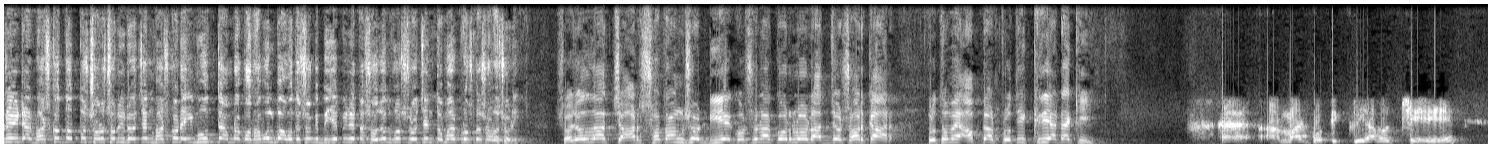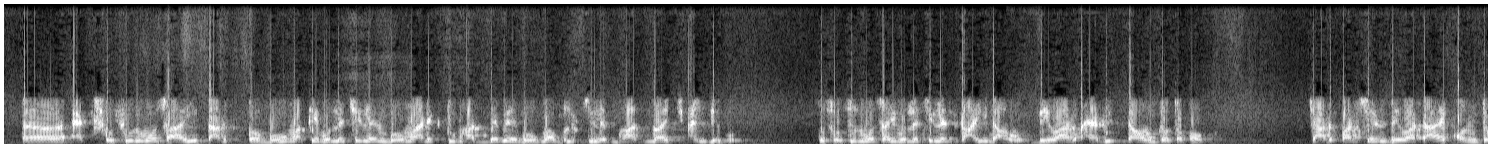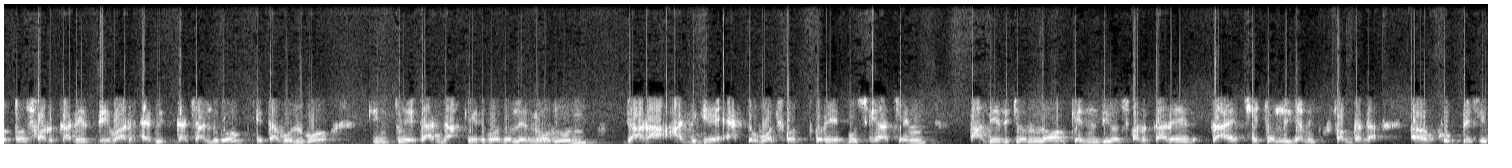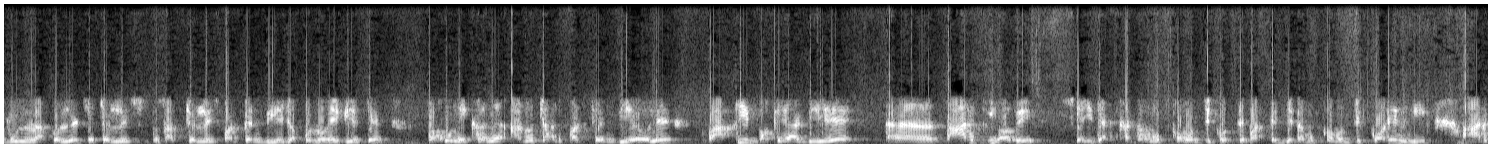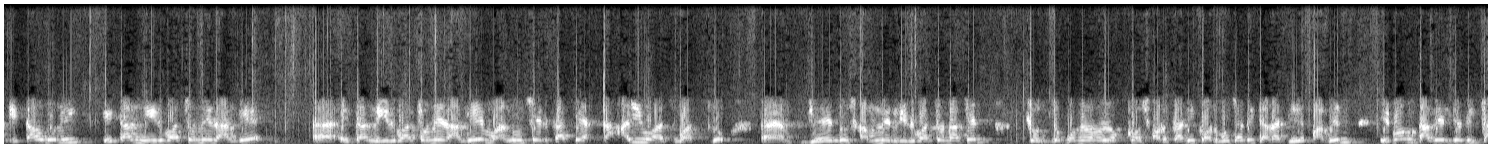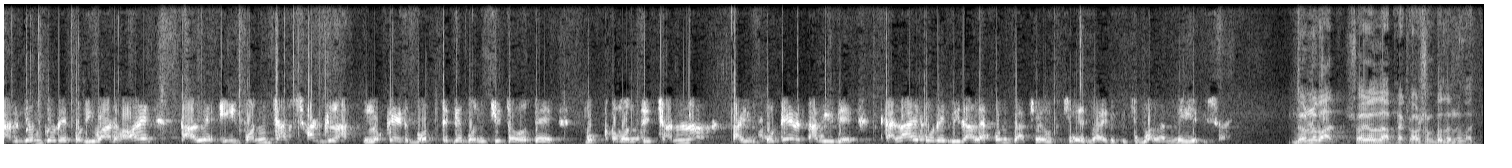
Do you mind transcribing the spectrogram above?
Deputy editor ভাস্কর দত্ত সরাসরি রয়েছেন। ভাস্কর এই মুহূর্তে আমরা কথা বলব। আমাদের সঙ্গে বিজেপি নেতা সজল ঘোষ রয়েছেন। তোমার প্রশ্ন সরাসরি। সজলদা চার শতাংশ ডিএ ঘোষণা করল রাজ্য সরকার। প্রথমে আপনার প্রতিক্রিয়াটা কি? হ্যাঁ আমার প্রতিক্রিয়া হচ্ছে আহ, এক শ্বশুর মশাই তার বৌমাকে বলেছিলেন বৌমা আর একটু ভাত দেবে। বৌমা বলেছিলেন ভাত নয় ছাই দেবো। তো শ্বশুর মশাই বলেছিলেন তাই দাও দেওয়ার হ্যাবিটটা অন্তত হোক। চার পার্সেন্ট দেওয়াটায় অন্তত সরকারের দেওয়ার হ্যাবিটটা চালু হোক, এটা বলব। কিন্তু এটা নাকের বদলে নড়ুন, যারা আজকে এত বছর ধরে বসে আছেন, তাদের জন্য কেন্দ্রীয় সরকারের প্রায় ছেচল্লিশ, আমি সংখ্যাটা খুব বেশি ভুল না করলে ছেচল্লিশ, সাতচল্লিশ পার্সেন্ট দিয়ে যখন হয়ে গিয়েছে, তখন এখানে আরও চার পার্সেন্ট দিয়ে হলে বাকি বকেয়া দিয়ে তার কি হবে? সেই ব্যাখ্যাটাও মুখ্যমন্ত্রী করতে পারতেন যেটা মুখ্যমন্ত্রী করেননি। আর এটাও বলি এটা নির্বাচনের আগে হ্যাঁ, এটা নির্বাচনের আগে মানুষের কাছে একটা আইওয়াজ মাত্র। হ্যাঁ, যেহেতু সামনে নির্বাচন আছেন চোদ্দ পনেরো লক্ষ সরকারি কর্মচারী যারা দিয়ে পাবেন এবং তাদের যদি চারজন করে পরিবার হয় তাহলে এই পঞ্চাশ ষাট লাখ লোকের ভোট থেকে বঞ্চিত হতে মুখ্যমন্ত্রী চান না। তাই ভোটের তাগিদে খেলায় পড়ে বিড়াল এখন গাছে উঠছে এর বাইরে কিছু বলার নেই এ বিষয়ে। ধন্যবাদ সজলদা আপনাকে অসংখ্য ধন্যবাদ।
